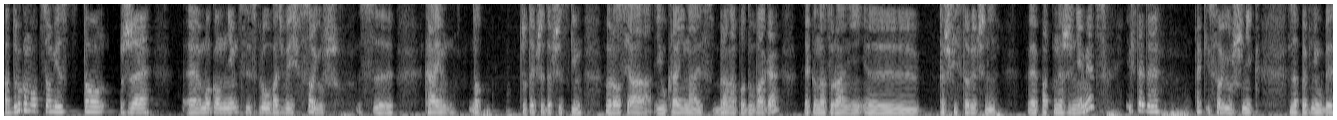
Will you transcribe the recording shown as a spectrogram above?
A drugą opcją jest to, że e, mogą Niemcy spróbować wejść w sojusz z krajem, no tutaj przede wszystkim Rosja i Ukraina jest brana pod uwagę jako naturalni, też historyczni partnerzy Niemiec i wtedy taki sojusznik zapewniłby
